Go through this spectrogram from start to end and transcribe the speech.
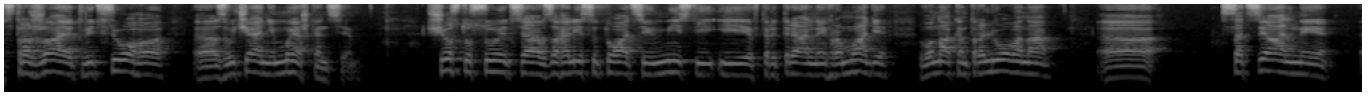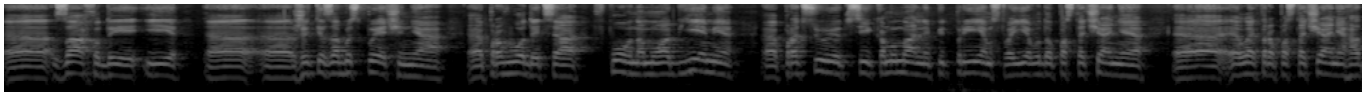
страждають від цього звичайні мешканці. Що стосується взагалі ситуації в місті і в територіальній громаді, вона контрольована. Соціальні е, заходи і е, е, життєзабезпечення проводиться в повному об'ємі. Працюють всі комунальні підприємства, є водопостачання, електропостачання,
